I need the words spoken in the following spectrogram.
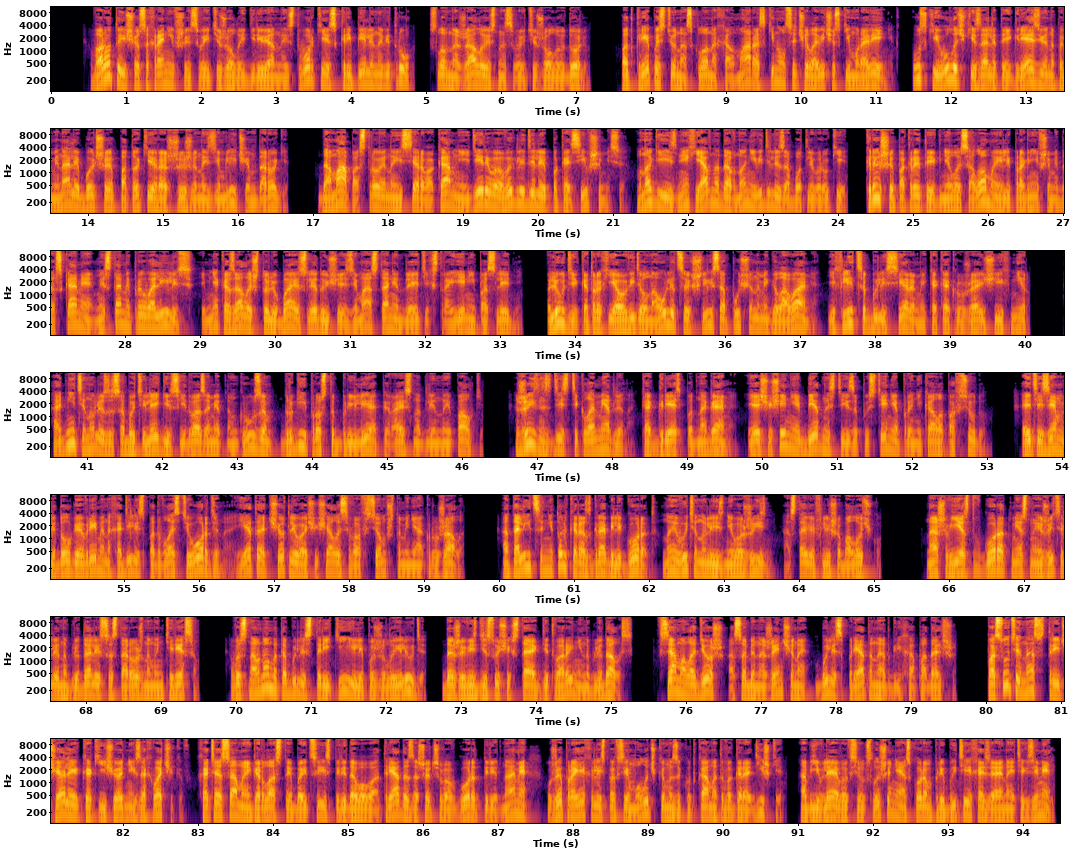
Ворота, еще сохранившие свои тяжелые деревянные створки, скрипели на ветру, словно жалуясь на свою тяжелую долю. Под крепостью на склонах холма раскинулся человеческий муравейник. Узкие улочки, залитые грязью, напоминали больше потоки разжиженной земли, чем дороги. Дома, построенные из серого камня и дерева, выглядели покосившимися. Многие из них явно давно не видели заботливой руки. Крыши, покрытые гнилой соломой или прогнившими досками, местами провалились, и мне казалось, что любая следующая зима станет для этих строений последней. Люди, которых я увидел на улицах, шли с опущенными головами. Их лица были серыми, как и окружающий их мир. Одни тянули за собой телеги с едва заметным грузом, другие просто брели, опираясь на длинные палки. Жизнь здесь текла медленно, как грязь под ногами, и ощущение бедности и запустения проникало повсюду. Эти земли долгое время находились под властью Ордена, и это отчетливо ощущалось во всем, что меня окружало. Аталийцы не только разграбили город, но и вытянули из него жизнь, оставив лишь оболочку. Наш въезд в город местные жители наблюдали с осторожным интересом. В основном это были старики или пожилые люди. Даже вездесущих стаек детворы не наблюдалось. Вся молодежь, особенно женщины, были спрятаны от греха подальше. По сути, нас встречали как еще одних захватчиков, хотя самые горластые бойцы из передового отряда, зашедшего в город перед нами, уже проехались по всем улочкам и закуткам этого городишки, объявляя во всеуслышание о скором прибытии хозяина этих земель.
